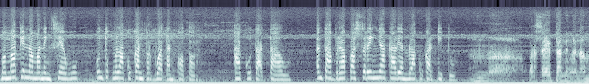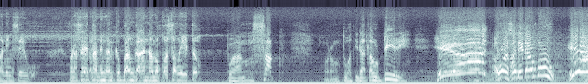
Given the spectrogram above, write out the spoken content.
Memakai nama Ning Sewu untuk melakukan perbuatan kotor. Aku tak tahu entah berapa seringnya kalian melakukan itu. Nah, persetan dengan nama Ning Sewu. Persetan dengan kebanggaan nama kosong itu. Bangsat. Orang tua tidak tahu diri. Hiya! Awas adik dampu! Hiya!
